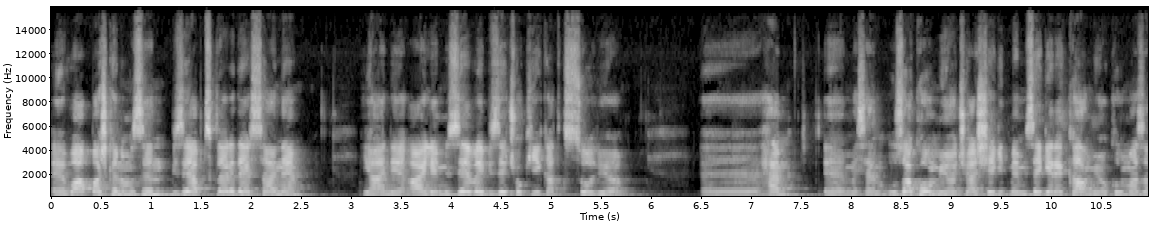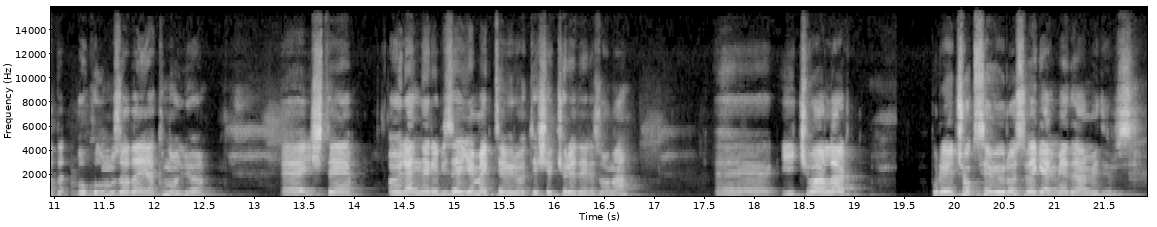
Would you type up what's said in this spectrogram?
Ee, Vahap Başkanımızın bize yaptıkları dershane yani ailemize ve bize çok iyi katkısı oluyor. Ee, hem e, mesela uzak olmuyor, çarşıya gitmemize gerek kalmıyor, okulumuza da, okulumuza da yakın oluyor. Ee, işte öğlenleri bize yemek de veriyor, teşekkür ederiz ona. İyi ki varlar. Burayı çok seviyoruz ve gelmeye devam ediyoruz.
